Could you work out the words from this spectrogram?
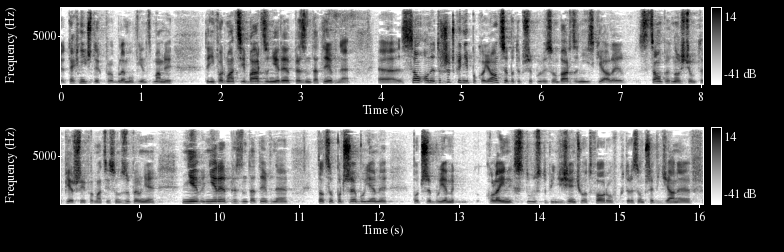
e, technicznych problemów, więc mamy te informacje bardzo niereprezentatywne. E, Są one troszeczkę niepokojące, bo te przepływy są bardzo niskie, ale z całą pewnością te pierwsze informacje są zupełnie nie- niereprezentatywne. To, co potrzebujemy, potrzebujemy kolejnych 100-150 otworów, które są przewidziane w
